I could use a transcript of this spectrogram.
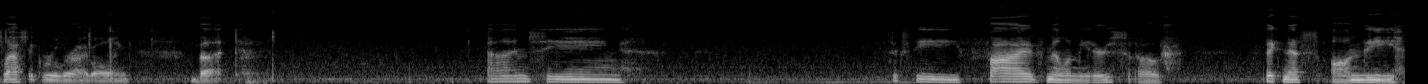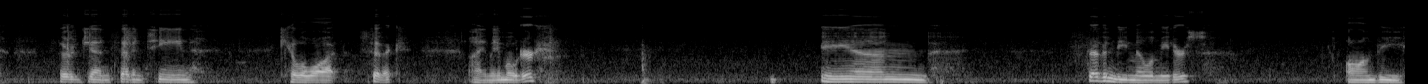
plastic ruler eyeballing, but I'm seeing 65 millimeters of thickness on the third gen 17 kilowatt Civic. IMA motor. And 70 millimeters on the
